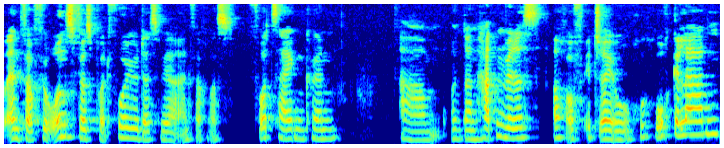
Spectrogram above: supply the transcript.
Einfach für uns, fürs Portfolio, dass wir einfach was vorzeigen können. Ähm, und dann hatten wir das auch auf Itch.io hochgeladen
